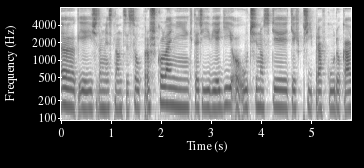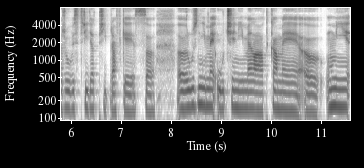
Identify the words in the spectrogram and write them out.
Eh, jejíž zaměstnanci jsou proškolení, kteří vědí o účinnosti těch přípravků, dokážou vystřídat přípravky s eh, různými účinnými látkami, umí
